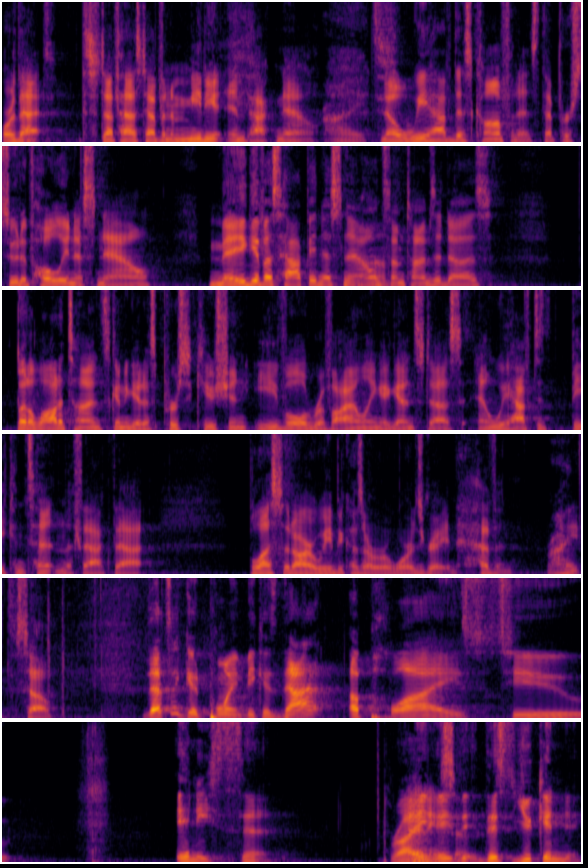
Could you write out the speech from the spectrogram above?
or that stuff has to have an immediate impact now. Right. No, we have this confidence that pursuit of holiness now may give us happiness now, Uh-huh. and sometimes it does. But a lot of times it's going to get us persecution, evil, reviling against us, and we have to be content in the fact that blessed are we because our reward's great in heaven. Right. So, That's a good point because that applies to any sin, right? Any It- sin. This you can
